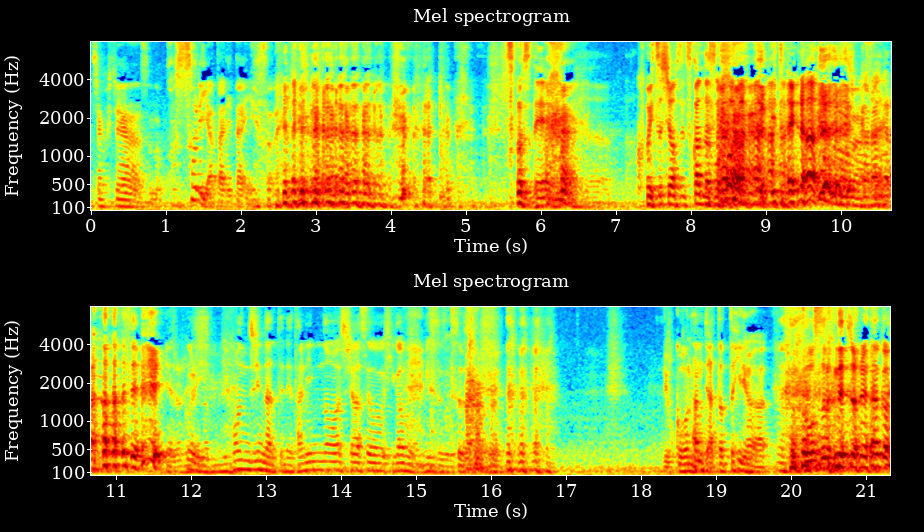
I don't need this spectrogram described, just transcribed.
ちゃくちゃ嫌なんですよ。こっそり当たりたいですよね。そうですね。こいつ幸せ掴んだぞ。みたいな。ガラガラってやられるやっぱり日本人なんてね他人の幸せをひがむのを見ずそうですね。旅行なんて当たった日にはどうするんでしょうね。なんか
